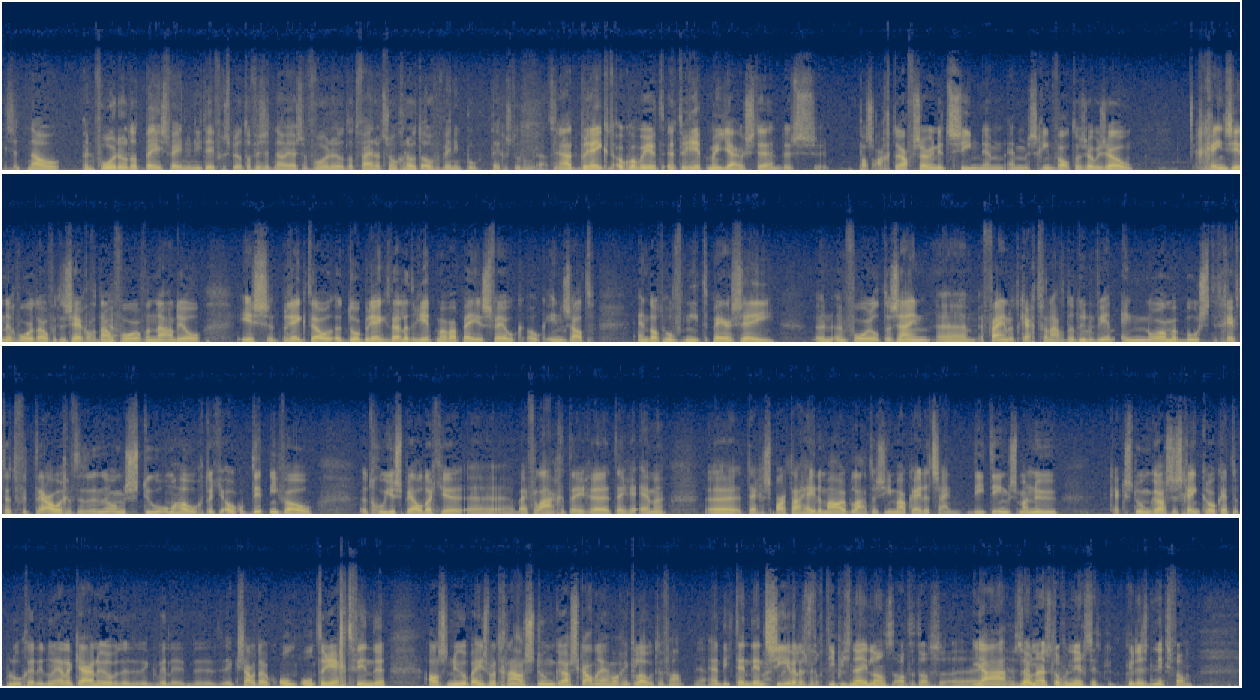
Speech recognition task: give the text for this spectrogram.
Is het nou een voordeel dat PSV nu niet heeft gespeeld? Of is het nou juist een voordeel dat Feyenoord zo'n grote overwinning boekt tegen Graz? Ja, het breekt ook wel weer het, het, ritme juist. Hè? Dus pas achteraf zou je het zien. En, en misschien valt er sowieso geen zinnig woord over te zeggen of het nou een voor- of een nadeel is. Het, breekt wel, het doorbreekt wel het ritme waar PSV ook, ook in zat. En dat hoeft niet per se een, een voordeel te zijn. Uh, Feyenoord krijgt vanavond natuurlijk weer een enorme boost. Dit geeft het vertrouwen, geeft het een enorme stuw omhoog. Dat je ook op dit niveau het goede spel dat je uh, bij Vlagen tegen, tegen Emmen, uh, tegen Sparta helemaal hebt laten zien. Maar oké, okay, dat zijn die teams. Maar nu, kijk, Sturm Gras is geen krokettenploeg. Hè? Die doen elk jaar een euro. Ik, wil, ik zou het ook on, onterecht vinden als nu opeens wordt gedaan, Sturm Gras kan er helemaal geen kloten van. Ja. Hè? Die tendens zie je wel eens. Dat is toch typisch Nederlands, altijd als uh, ja, zo'n uitslag wordt neergezet, kunnen ze er niks van.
